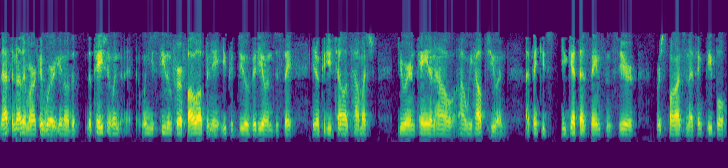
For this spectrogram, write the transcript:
that's another market where you know the the patient when when you see them for a follow up and you, you could do a video and just say you know could you tell us how much you were in pain and how how we helped you? And I think you you get that same sincere response and I think people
